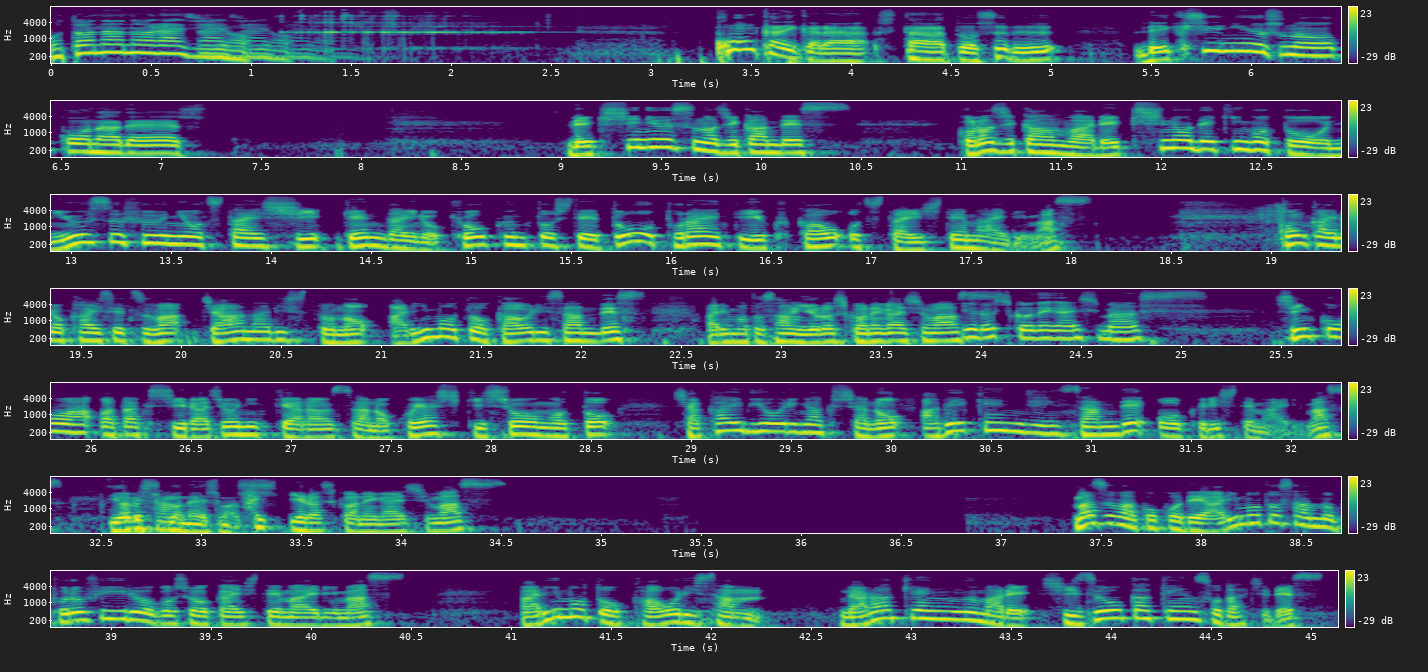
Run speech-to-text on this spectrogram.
大人のラジオ。今回からスタートする歴史ニュースのコーナーです。歴史ニュースの時間です。この時間は歴史の出来事をニュース風にお伝えし現代の教訓としてどう捉えていくかをお伝えしてまいります。今回の解説はジャーナリストの有本香里さんです。有本さんよろしくお願いします。よろしくお願いします進行は私ラジオ日記アナウンサーの小屋敷翔吾と社会病理学者の安倍健人さんでお送りしてまいります。よろしくお願いします、はい、よろしくお願いします。まずはここで有本さんのプロフィールをご紹介してまいります。有本香里さん奈良県生まれ静岡県育ちです。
